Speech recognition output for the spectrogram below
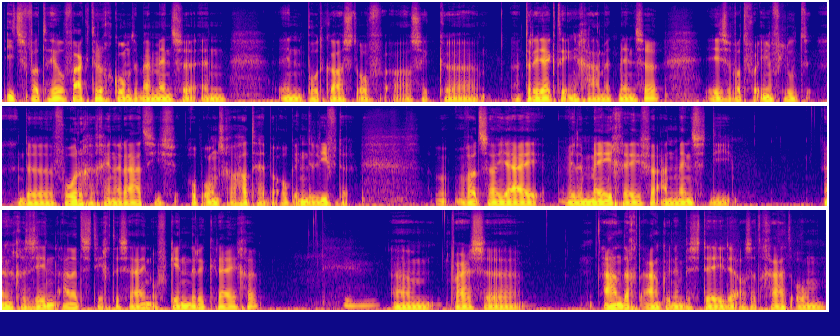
iets wat heel vaak terugkomt bij mensen en in podcast of als ik eh, trajecten inga met mensen, is wat voor invloed de vorige generaties op ons gehad hebben, ook in de liefde. Wat zou jij willen meegeven aan mensen die een gezin aan het stichten zijn of kinderen krijgen, Mhm. ehm, waar ze aandacht aan kunnen besteden als het gaat om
